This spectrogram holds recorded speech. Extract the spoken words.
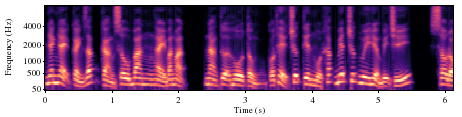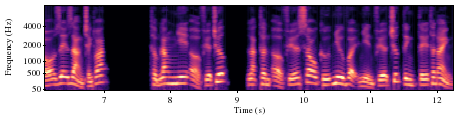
nhanh nhạy cảnh giác càng sâu ban ngày ban mặt, nàng tựa hồ tổng có thể trước tiên một khắc biết trước nguy hiểm vị trí, sau đó dễ dàng tránh thoát. Thẩm lăng nhi ở phía trước, lạc thần ở phía sau cứ như vậy nhìn phía trước tinh tế thân ảnh,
